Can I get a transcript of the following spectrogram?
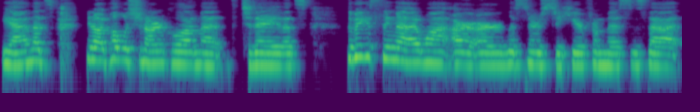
Yeah, and that's you know I published an article on that today. That's the biggest thing that I want our, our listeners to hear from this is that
